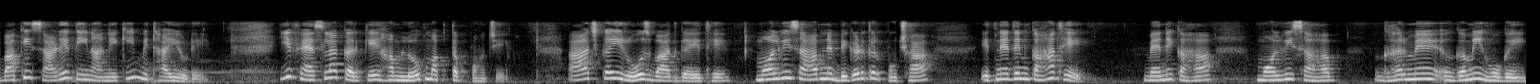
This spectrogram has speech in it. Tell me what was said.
باقی ساڑھے تین آنے کی مٹھائی اڑے۔ یہ فیصلہ کر کے ہم لوگ مکتب پہنچے۔ آج کئی روز بعد گئے تھے۔ مولوی صاحب نے بگڑ کر پوچھا، اتنے دن کہاں تھے؟ میں نے کہا، مولوی صاحب، گھر میں غمی ہو گئی۔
